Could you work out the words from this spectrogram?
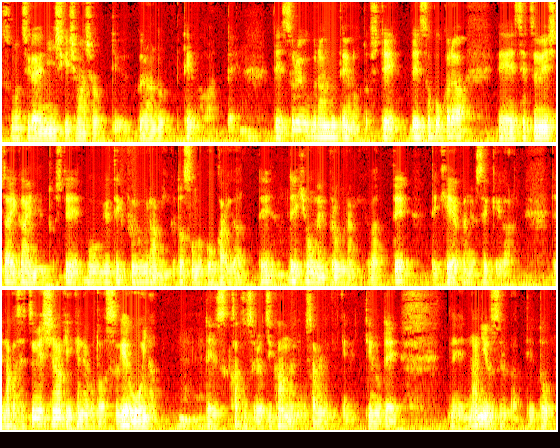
その違いを認識しましょうっていうグランドテーマがあって、で、それをグランドテーマとして、で、そこから、えー説明したい概念として、防御的プログラミングとその誤解があって、で、表面プログラミングがあって、で、契約による設計がある。で、なんか説明しなきゃいけないことがすげえ多いな。うんで、かつそれを時間内に収めなきゃいけないっていうので、で何をするかっていうと、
